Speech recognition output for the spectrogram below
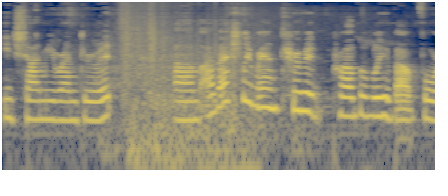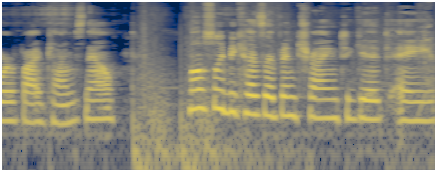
each time you run through it. Um, I've actually ran through it probably about four or five times now, mostly because I've been trying to get a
